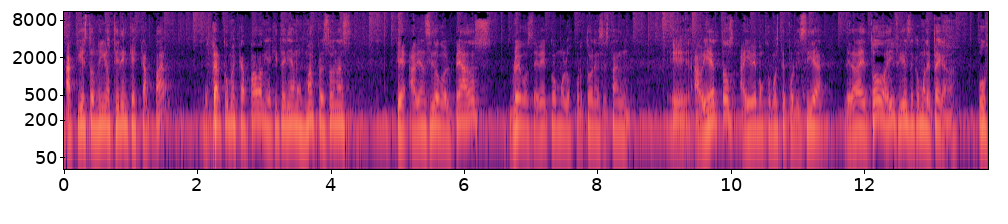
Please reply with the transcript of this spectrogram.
Aquí estos niños tienen que escapar, buscar cómo escapaban y aquí teníamos más personas que habían sido golpeados. Luego se ve cómo los portones están eh, abiertos. Ahí vemos cómo este policía le da de todo ahí. Fíjense cómo le pega. ¿no? Uf,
